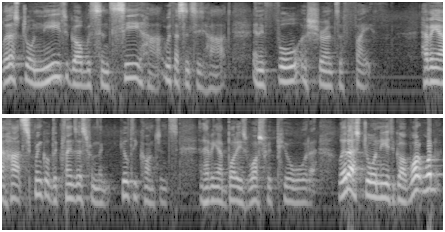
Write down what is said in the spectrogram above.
Let us draw near to God with sincere heart, with a sincere heart, and in full assurance of faith, having our hearts sprinkled to cleanse us from the guilty conscience, and having our bodies washed with pure water. Let us draw near to God. What, what,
